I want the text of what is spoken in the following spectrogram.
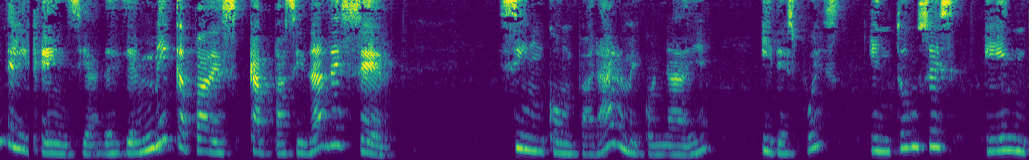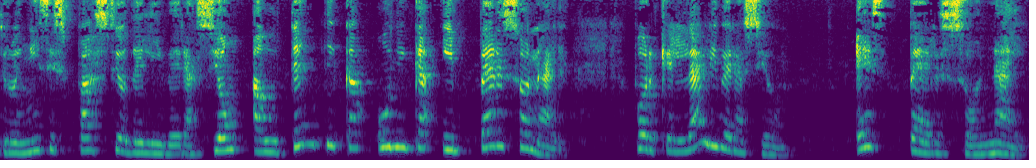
inteligencia, desde mi capacidad de ser, sin compararme con nadie? Y después, entonces entro en ese espacio de liberación auténtica, única y personal. Porque la liberación es personal.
